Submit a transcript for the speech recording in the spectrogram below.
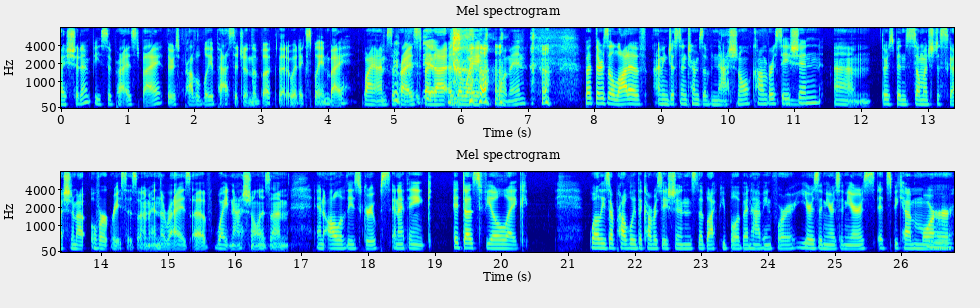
I shouldn't be surprised by. There's probably a passage in the book that would explain by why I'm surprised by Yeah. that as a white woman. but there's a lot of, I mean, just in terms of national conversation, um, there's been so much discussion about overt racism and the rise of white nationalism and all of these groups. And I think it does feel like, well, these are probably the conversations that Black people have been having for years and years and years. It's become more,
